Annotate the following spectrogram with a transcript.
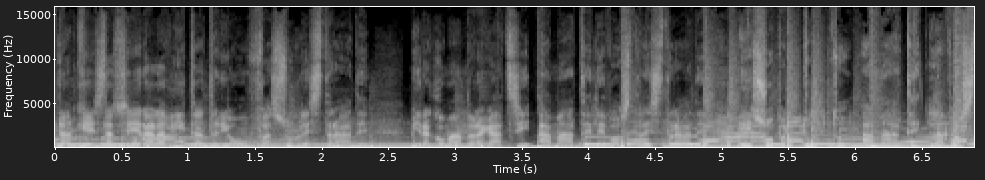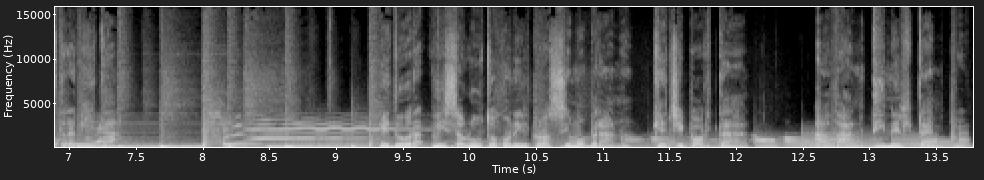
Ed anche stasera la vita trionfa sulle strade. Mi raccomando ragazzi, amate le vostre strade e soprattutto amate la vostra vita. Ed ora vi saluto con il prossimo brano che ci porta avanti nel tempo.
